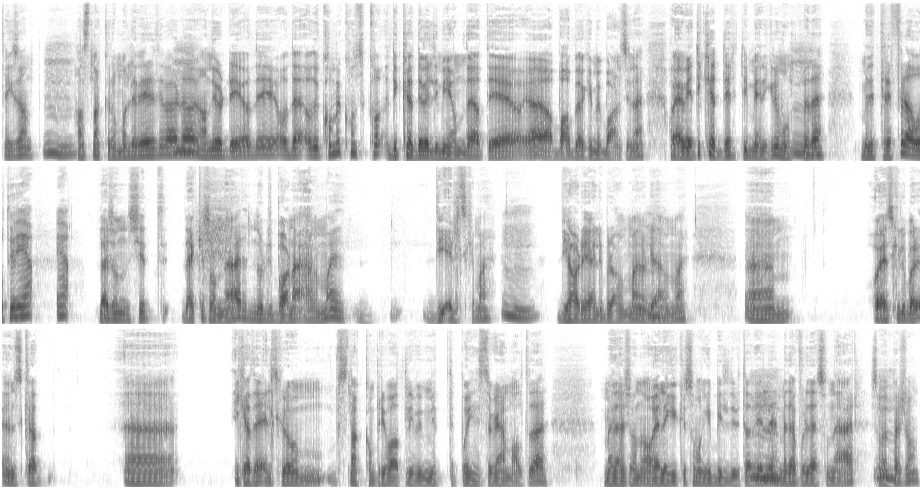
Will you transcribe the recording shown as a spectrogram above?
Ikke sant? Mm. Han snakker om å levere til hver dag, han gjør det og det. Og, det, og det kommer, de kødder veldig mye om det, at de, ja, Babu er ikke med barna sine. Og jeg vet de kødder, de mener ikke noe vondt med det, men det treffer av og til. Mm. Ja, ja. Det er sånn, shit, det er ikke sånn det er. Når de barna er med meg, de elsker meg. Mm. De har det jævlig bra med meg når de er med meg. Um, og jeg skulle bare ønske at uh, Ikke at jeg elsker å snakke om privatlivet mitt på Instagram og alt det der, men det er sånn, og jeg legger ikke så mange bilder ut av det heller, men det er fordi det er sånn jeg er som en person.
